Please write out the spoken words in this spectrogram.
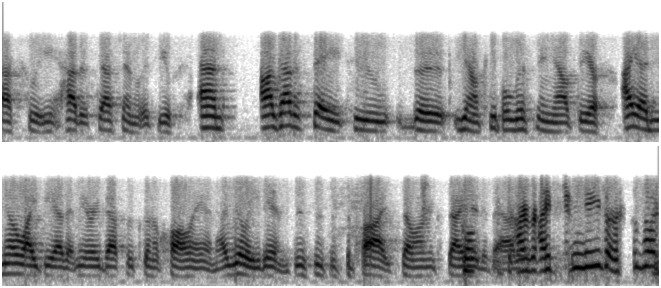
actually had a session with you, and I got to say to the you know people listening out there, I had no idea that Mary Beth was going to call in. I really didn't. This is a surprise, so I'm excited Well, about I, it. I didn't either, but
